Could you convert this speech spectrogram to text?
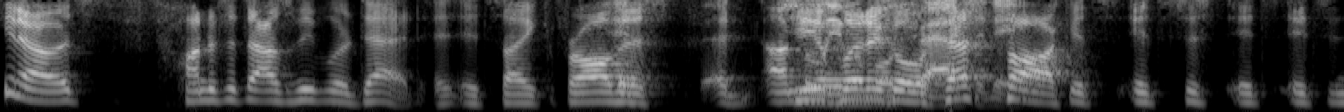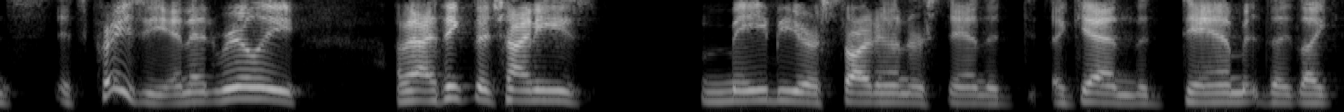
you know, it's hundreds of thousands of people are dead. It's like for all this It's unbelievable geopolitical chess tragedy. talk. It's it's just it's it's it's it's crazy, and it really. I mean, I think the Chinese maybe are starting to understand that again the damn the like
